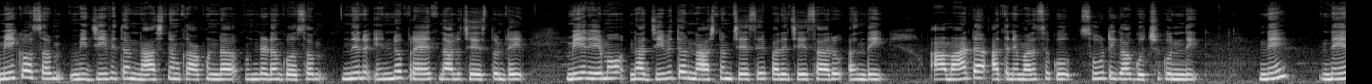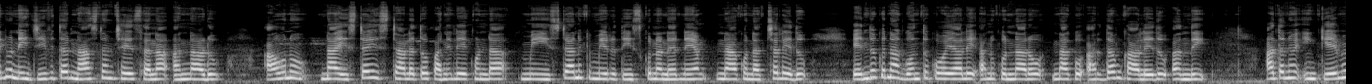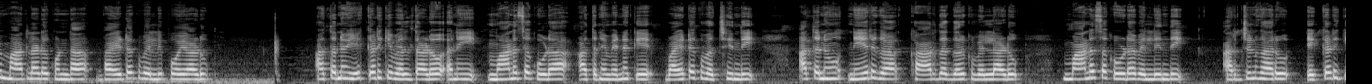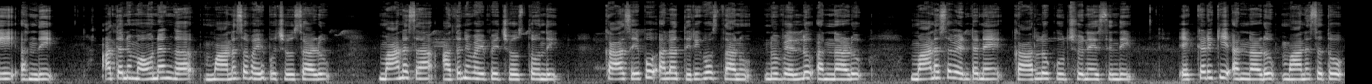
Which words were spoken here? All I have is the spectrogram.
మీకోసం మీ జీవితం నాశనం కాకుండా ఉండడం కోసం నేను ఎన్నో ప్రయత్నాలు చేస్తుంటే మీరేమో నా జీవితం నాశనం చేసే పని చేశారు అంది. ఆ మాట అతని మనసుకు సూటిగా గుచ్చుకుంది. నే నేను నీ జీవితం నాశనం చేశానా? అన్నాడు. అవును నా ఇష్ట ఇష్టాలతో పని లేకుండా మీ ఇష్టానికి మీరు తీసుకున్న నిర్ణయం నాకు నచ్చలేదు. ఎందుకు నా గొంతు కోయాలి అనుకున్నారో నాకు అర్థం కాలేదు అంది. అతను ఇంకేమీ మాట్లాడకుండా బయటకు వెళ్ళిపోయాడు. అతను ఎక్కడికి వెళ్తాడో అని మానస కూడా అతని వెనకే బయటకు వచ్చింది. అతను నేరుగా కార్ దగ్గరకు వెళ్ళాడు. మానస కూడా వెళ్ళింది. అర్జున్ గారు ఎక్కడికి అంది. అతను మౌనంగా మానస వైపు చూశాడు. మానస అతని వైపే చూస్తోంది. కాసేపు అలా తిరిగి వస్తాను నువ్వు వెళ్ళు అన్నాడు. మానస వెంటనే కారులో కూర్చునేసింది. ఎక్కడికి అన్నాడు మానసతో.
